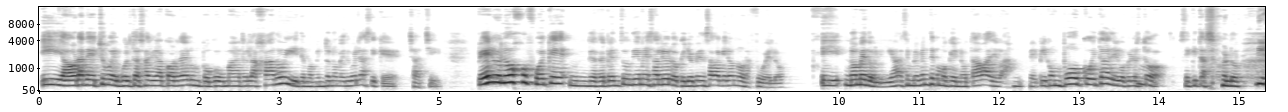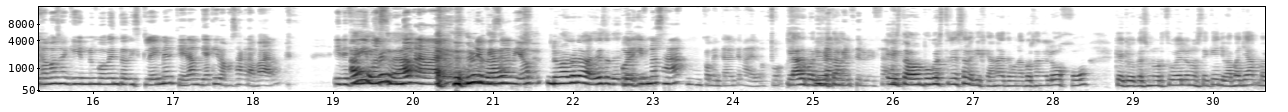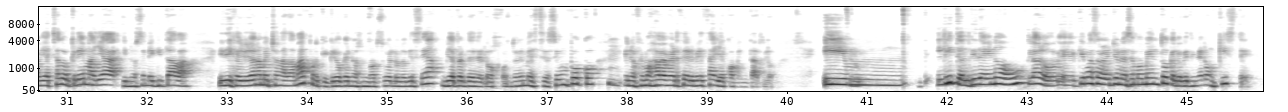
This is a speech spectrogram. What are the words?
Y ahora de hecho pues, he vuelto a salir a correr un poco más relajado y de momento no me duele, así que chachi. Pero el ojo fue que mm, de repente un día me salió lo que yo pensaba que era un orzuelo. Y no me dolía, simplemente como que notaba, digo, "Ah, me pica un poco y tal, digo, pero esto se quita solo. Digamos aquí en un momento disclaimer que era un día que íbamos a grabar y Ay, decidimos verdad. no grabar un episodio No me acordaba de eso. de- por de- irnos a comentar el tema del ojo. Claro, porque yo estaba, estaba un poco estresada, le dije, Ana, tengo una cosa en el ojo, que creo que es un orzuelo, no sé qué, llevaba ya, me había echado crema ya y no se me quitaba. Y dije, yo ya no me echo nada más porque creo que no es un orzuelo o lo que sea, voy a perder el ojo. Entonces me estresé un poco Mm. y nos fuimos a beber cerveza y a comentarlo. Y mm, little did I know, claro, eh, ¿qué iba a saber yo en ese momento? Que lo que tenía era un quiste.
